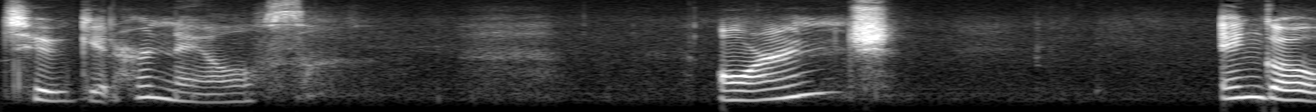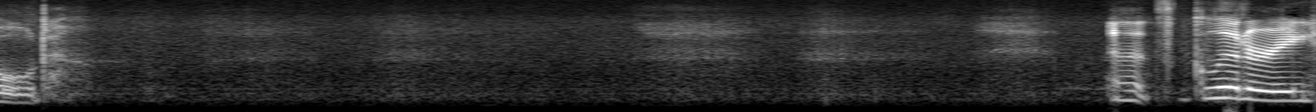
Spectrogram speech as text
to get her nails orange and gold. And it's glittery.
